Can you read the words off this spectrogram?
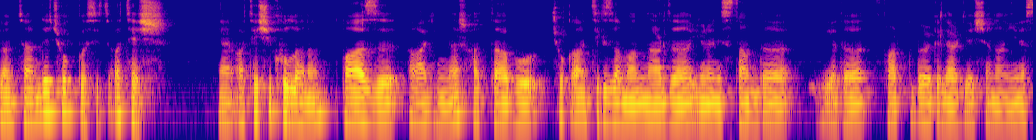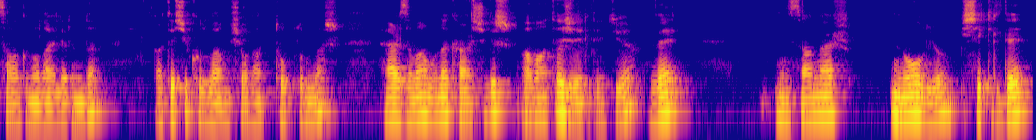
yöntem de çok basit. Ateş. Yani ateşi kullanan bazı alimler hatta bu çok antik zamanlarda Yunanistan'da ya da farklı bölgelerde yaşanan yine salgın olaylarında ateşi kullanmış olan toplumlar her zaman buna karşı bir avantaj elde ediyor ve insanlar ne oluyor? Bir şekilde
